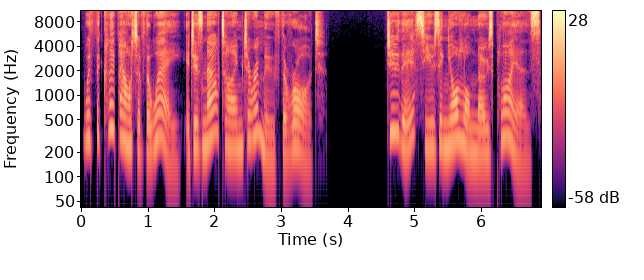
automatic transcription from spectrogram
With the clip out of the way, it is now time to remove the rod. Do this using your long nose pliers.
